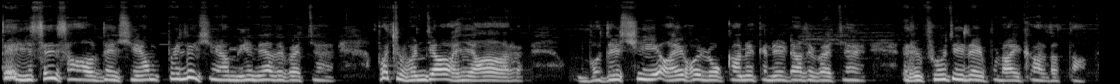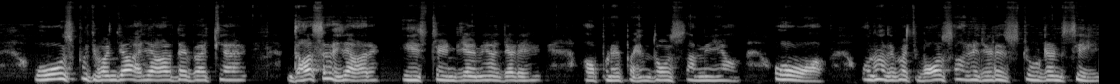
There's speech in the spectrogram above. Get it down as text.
ਤੇ ਇਸੇ ਸਾਲ ਦੇ ਛੇ ਪਹਿਲੇ ਛੇ ਮਹੀਨਿਆਂ ਦੇ ਵਿੱਚ 55000 ਵਿਦੇਸ਼ੀ ਆਏ ਹੋਏ ਲੋਕਾਂ ਨੇ ਕੈਨੇਡਾ ਦੇ ਵਿੱਚ ਰਿਫਿਊਜੀ ਲਈ ਅਪਲਾਈ ਕਰ ਦਿੱਤਾ। ਉਸ 55000 ਦੇ ਵਿੱਚ 10000 ਈਸਟ ਇੰਡੀਅਨ ਆ ਜਿਹੜੇ ਆਪਣੇ ਹਿੰਦੁਸਤਾਨੀ ਆ ਉਹ ਆ। ਉਹਨਾਂ ਦੇ ਵਿੱਚ ਬਹੁਤ ਸਾਰੇ ਜਿਹੜੇ ਸਟੂਡੈਂਟ ਸੀ,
